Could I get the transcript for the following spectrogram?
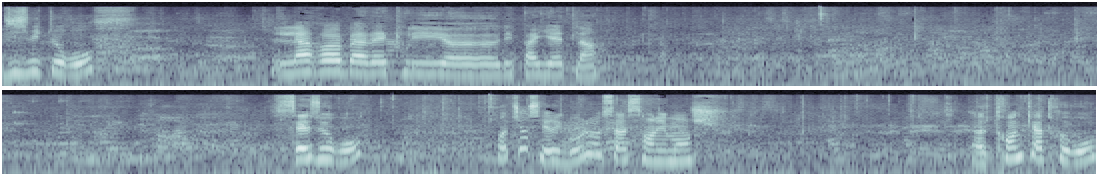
18 euros. La robe avec les, euh, les paillettes là. « 16 euros. Oh tiens, c'est rigolo ça, sans les manches. Euh, 34 euros.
